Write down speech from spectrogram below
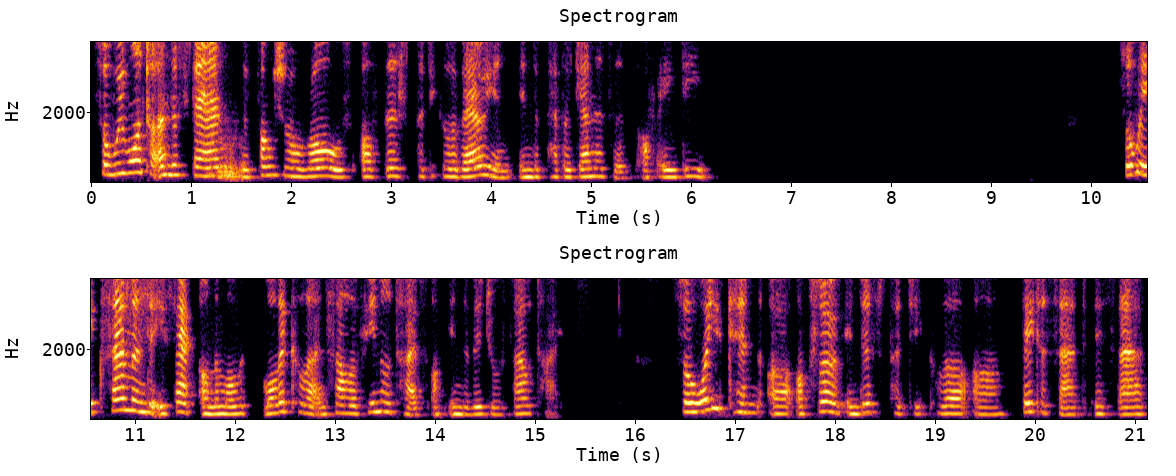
So we want to understand the functional roles of this particular variant in the pathogenesis of AD. So we examined the effect on the molecular and cellular phenotypes of individual cell types. So what you can uh, observe in this particular uh, data set is that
